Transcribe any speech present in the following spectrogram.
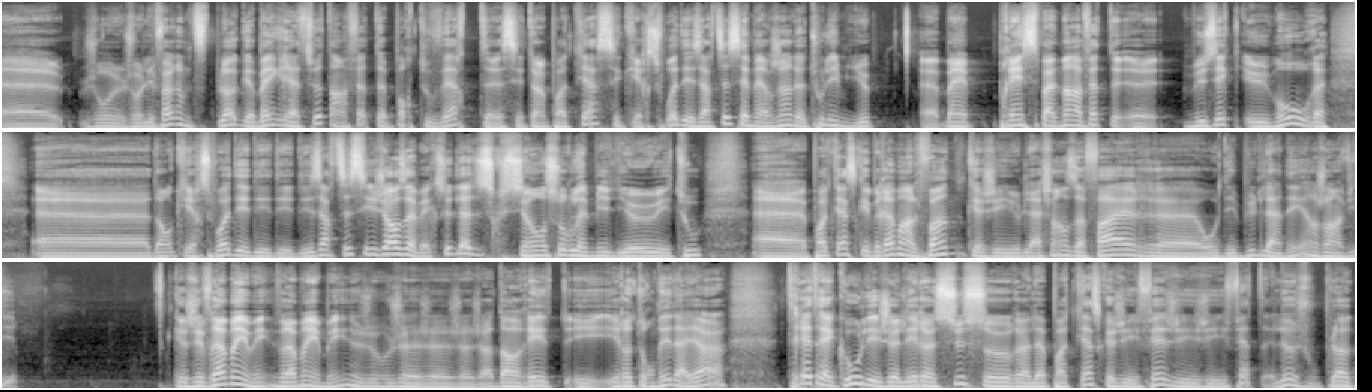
Euh, je, vais lui faire une petite blog bien gratuite. En fait, Porte Ouverte, c'est un podcast qui reçoit des artistes émergents de tous les milieux. ben, principalement, en fait, musique et humour. donc, il reçoit des, artistes et jase avec. C'est de la discussion sur le milieu et tout. podcast qui est vraiment le fun, que j'ai eu la chance de faire au début de l'année, en janvier que j'ai vraiment aimé, vraiment aimé. J'adorerais y retourner d'ailleurs. Très, très cool. Et je l'ai reçu sur le podcast que j'ai fait. J'ai fait, là, je vous plug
